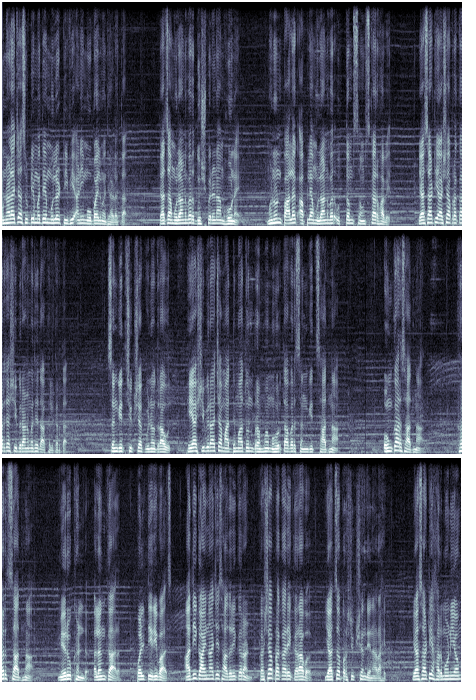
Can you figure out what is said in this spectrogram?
उन्हाळ्याच्या सुट्टीमध्ये मुलं टी व्ही आणि मोबाईलमध्ये अडकतात. त्याचा मुलांवर दुष्परिणाम होऊ नये. म्हणून पालक आपल्या मुलांवर उत्तम संस्कार व्हावेत. यासाठी अशा प्रकारच्या शिबिरांमध्ये दाखल करतात. संगीत शिक्षक विनोद राऊत हे या शिबिराच्या माध्यमातून ब्रह्ममुहूर्तावर संगीत साधना ओंकार साधना खर्च साधना मेरुखंड अलंकार पलटी रिवाज आदी गायनाचे सादरीकरण कशा प्रकारे करावं याचं प्रशिक्षण देणार आहेत. यासाठी हार्मोनियम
